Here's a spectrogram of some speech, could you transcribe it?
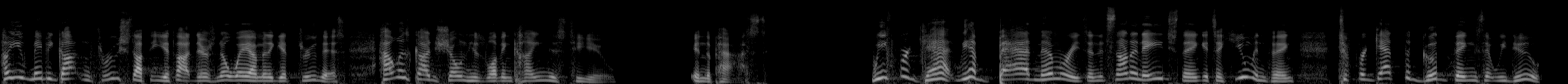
How you've maybe gotten through stuff that you thought there's no way I'm going to get through this. How has God shown his loving kindness to you in the past? We forget. We have bad memories, and it's not an age thing, it's a human thing to forget the good things that we do.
